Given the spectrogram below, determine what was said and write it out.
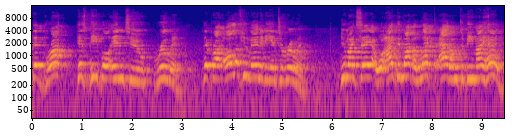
that brought his people into ruin, that brought all of humanity into ruin. You might say, Well, I did not elect Adam to be my head.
